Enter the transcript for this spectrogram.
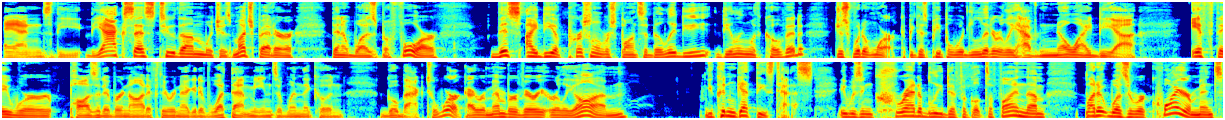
and the the access to them, which is much better than it was before. This idea of personal responsibility dealing with COVID just wouldn't work because people would literally have no idea if they were positive or not, if they were negative, what that means, and when they couldn't go back to work. I remember very early on, you couldn't get these tests. It was incredibly difficult to find them, but it was a requirement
